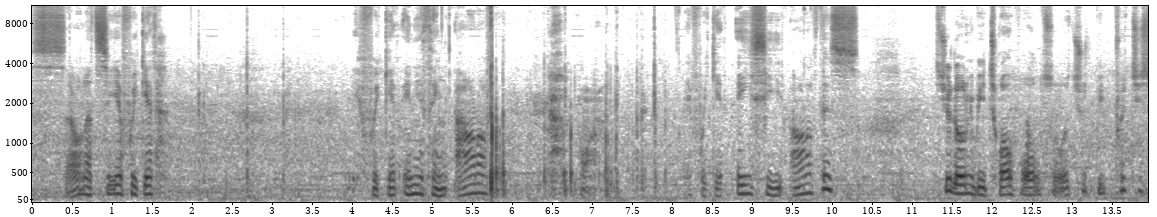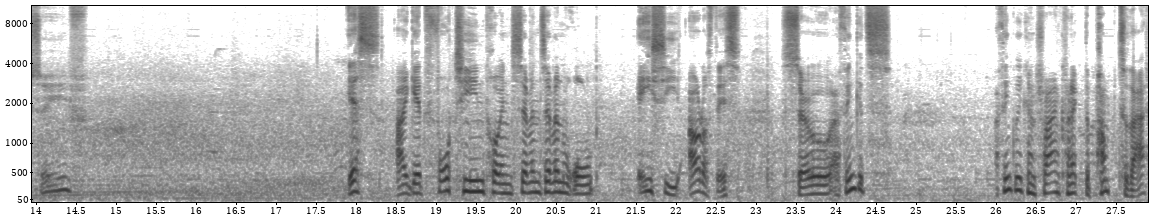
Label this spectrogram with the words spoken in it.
So let's see if we get... If we get anything out of... On. If we get AC out of this, it should only be 12 volts, so it should be pretty safe. Yes, I get 14.77 volt AC out of this. So I think it's, I think we can try and connect the pump to that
